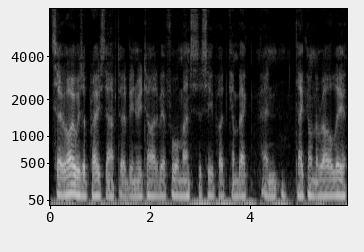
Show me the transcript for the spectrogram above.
so I was approached after I'd been retired about four months to see if I'd come back and take on the role there.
